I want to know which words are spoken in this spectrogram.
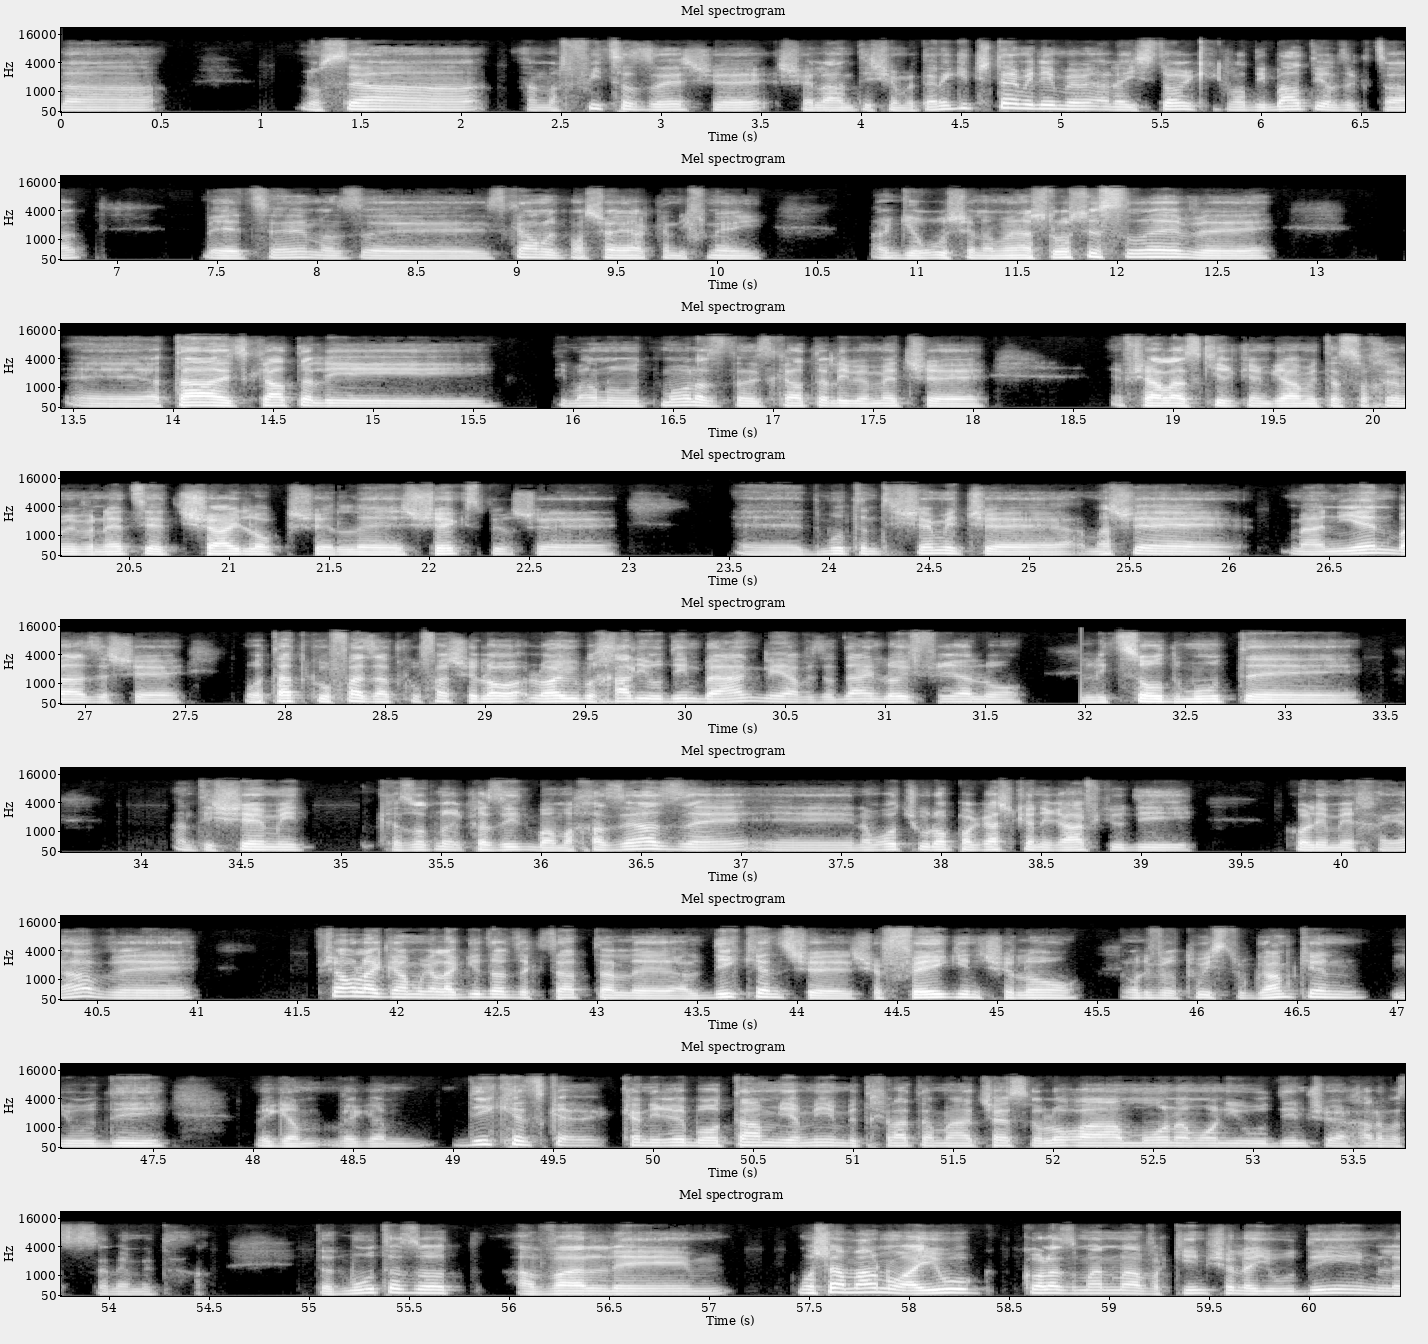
לנושא הנפיץ הזה ש, של האנטישמיות. אני אגיד שתי מילים על ההיסטוריה, כי כבר דיברתי על זה קצת בעצם, אז uh, הזכרנו את מה שהיה כאן לפני הגירוש של המאה ה-13, ואתה uh, הזכרת לי דיברנו אתמול, אז אתה הזכרת לי באמת שאפשר להזכיר כאן גם את הסוחר מוונציה, את שיילוק של אה, שייקספיר, שדמות אה, אנטישמית, שמה שמעניין בה זה שבאותה תקופה, זו התקופה שלא לא היו בכלל יהודים באנגליה, וזה עדיין לא הפריע לו ליצור דמות אה, אנטישמית כזאת מרכזית במחזה הזה, למרות שהוא לא פגש כנראה אף יהודי כל ימי חייו, ואפשר אולי גם להגיד על זה קצת על, על דיקנס, ש, שפייגין שלו אוליבר טוויסט הוא גם כן יהודי, וגם, וגם דיקנס כנראה באותם ימים, בתחילת המאה ה-19, לא ראה המון המון יהודים שהוא יכל לבסס עליהם את, הדמות הזאת, אבל אה, כמו שאמרנו, היו כל הזמן מאבקים של היהודים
